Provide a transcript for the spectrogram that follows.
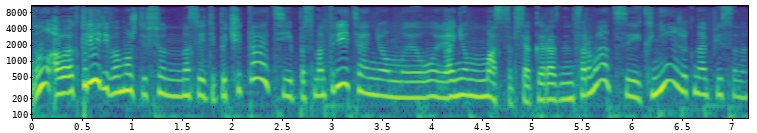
ну, а в Триере вы можете все на свете почитать и посмотреть о нем, и о нем масса всякой разной информации, книжек написано.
